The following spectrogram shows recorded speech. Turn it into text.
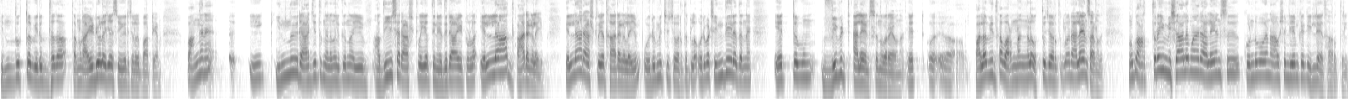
ഹിന്ദുത്വ വിരുദ്ധത തങ്ങളുടെ ഐഡിയോളജിയായി സ്വീകരിച്ചുള്ള ഒരു പാർട്ടിയാണ്. അപ്പോൾ അങ്ങനെ ഈ ഇന്ന് രാജ്യത്ത് നിലനിൽക്കുന്ന ഈ അതീശ രാഷ്ട്രീയത്തിനെതിരായിട്ടുള്ള എല്ലാ ധാരകളെയും എല്ലാ രാഷ്ട്രീയ ധാരകളെയും ഒരുമിച്ച് ചേർത്തിട്ടുള്ള ഒരുപക്ഷെ ഇന്ത്യയിലെ തന്നെ ഏറ്റവും വിവിഡ് അലയൻസ് എന്ന് പറയാവുന്ന പലവിധ വർണങ്ങളെ ഒത്തുചേർത്തിട്ടുള്ള ഒരു അലയൻസാണത്. നമുക്ക് അത്രയും വിശാലമായ ഒരു അലയൻസ് കൊണ്ടുപോകേണ്ട ആവശ്യം ഡി എം കെക്ക് ഇല്ല യഥാർത്ഥത്തിൽ.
